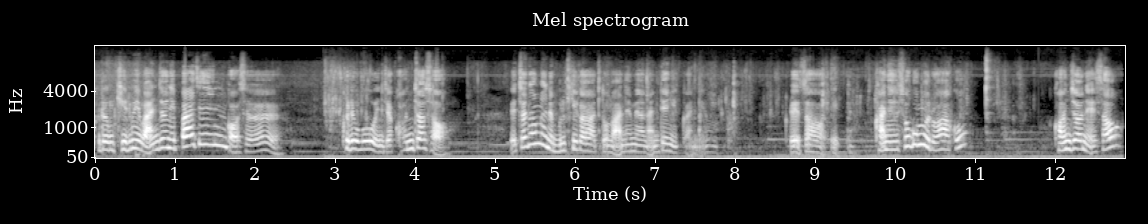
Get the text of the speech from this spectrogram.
그럼 기름이 완전히 빠진 것을 그리고 이제 건져서 짜장면에 물기가 또 많으면 안 되니까요. 그래서 간을 소금으로 하고 건져내서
